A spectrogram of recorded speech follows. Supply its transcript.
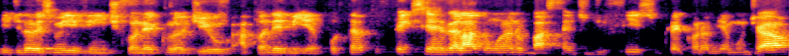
e de 2020, quando eclodiu a pandemia. Portanto, tem se revelado um ano bastante difícil para a economia mundial.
